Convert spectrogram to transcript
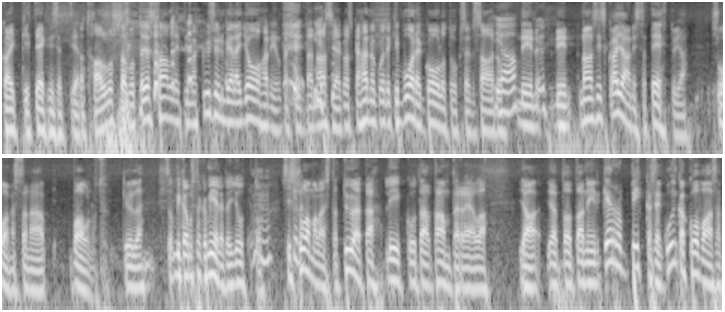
kaikki tekniset tiedot hallussa, mutta jos sallit, niin mä kysyn vielä Johaniltakin tämän asian, koska hän on kuitenkin vuoden koulutuksen saanut. Joo, niin, niin nämä on siis Kajaanissa tehtyjä Suomessa nämä vaunut. Kyllä. Se on, mikä on musta aika mieletön juttu. Mm, siis kyllä. suomalaista työtä liikkuu täällä Tampereella. Ja, ja tota niin, kerro pikkasen, kuinka kovaa sä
